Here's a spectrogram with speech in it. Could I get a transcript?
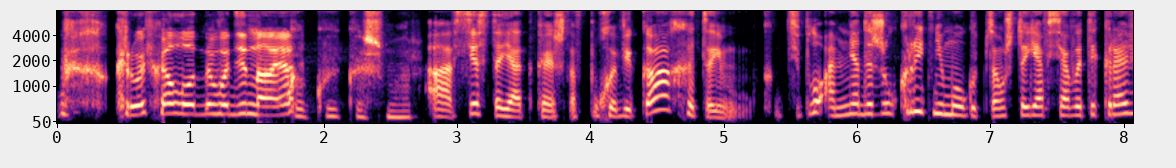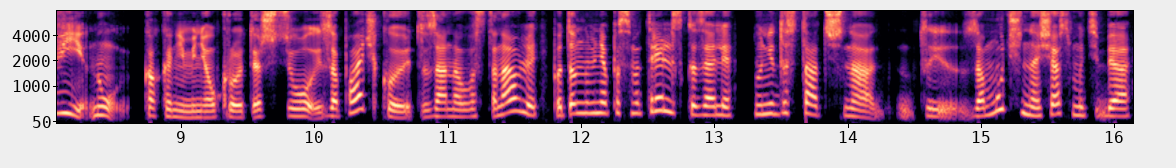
кровь холодная, водяная. Какой кошмар. А все стоят, конечно, в пуховиках, это им тепло, а меня даже укрыть не могут, потому что я вся в этой крови. Ну, как они меня укроют? Я же все запачкаю, это заново восстанавливать. Потом на меня посмотрели, сказали, ну, недостаточно, ты замучена, сейчас мы тебя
